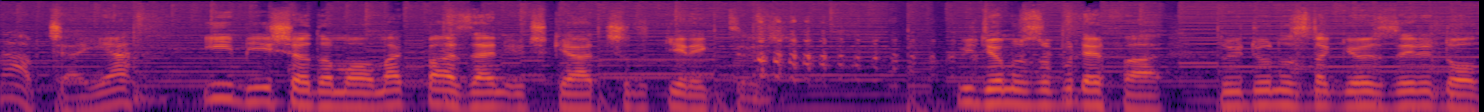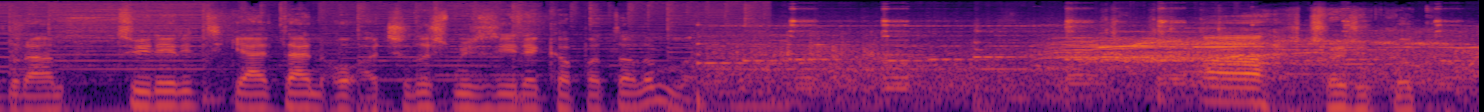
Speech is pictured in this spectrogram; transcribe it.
Ne yapacaksın ya? İyi bir iş adamı olmak bazen üçkağıtçılık gerektirir. Videomuzu bu defa duyduğunuzda gözleri dolduran, tüyleri tikelten o açılış müziğiyle kapatalım mı? Ah çocukluk.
